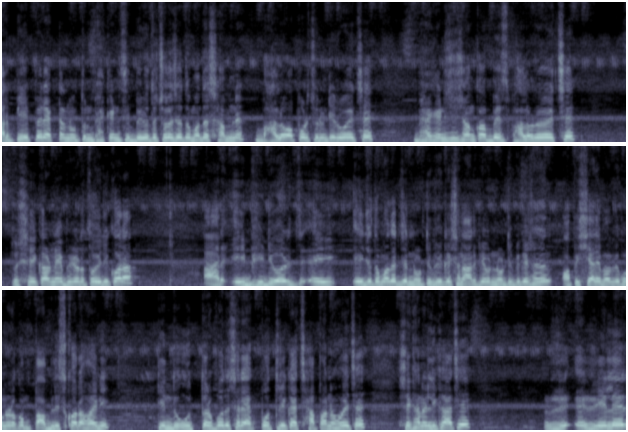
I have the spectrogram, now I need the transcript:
আরপিএফের একটা নতুন ভ্যাকেন্সি বেরোতে চলেছে তোমাদের সামনে। ভালো অপরচুনিটি রয়েছে ভ্যাকেন্সি সংখ্যা বেশ ভালো রয়েছে। তো সেই কারণে এই ভিডিওটা তৈরি করা। আর এই ভিডিওর এই এই যে তোমাদের যে নোটিফিকেশান আরপিএফের নোটিফিকেশান অফিসিয়ালিভাবে কোনো রকম পাবলিশ করা হয়নি। কিন্তু উত্তরপ্রদেশের এক পত্রিকায় ছাপানো হয়েছে। সেখানে লেখা আছে রেলের,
